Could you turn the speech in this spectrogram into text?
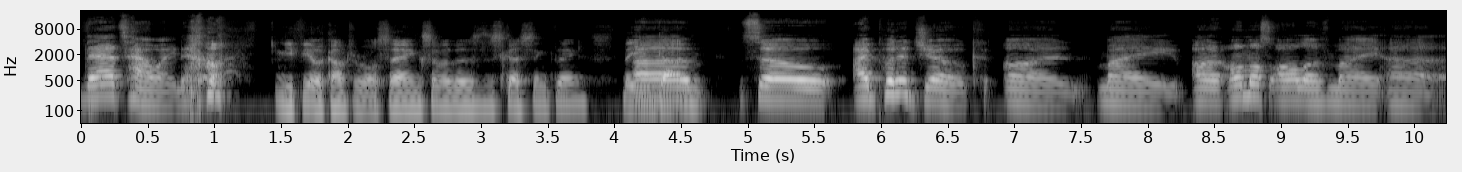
That's how i know. You feel comfortable saying some of those disgusting things that you've gotten? um, so i put a joke on my on almost all of my uh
